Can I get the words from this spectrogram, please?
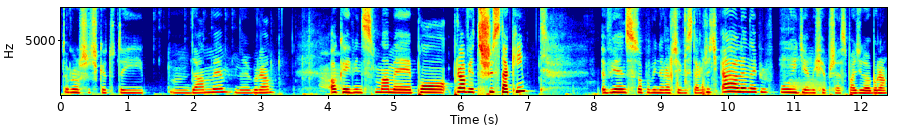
Troszeczkę tutaj mm, damy. Dobra. Ok, więc mamy po prawie 3 staki. Więc to powinno raczej wystarczyć, ale najpierw pójdziemy się przespać, dobra.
